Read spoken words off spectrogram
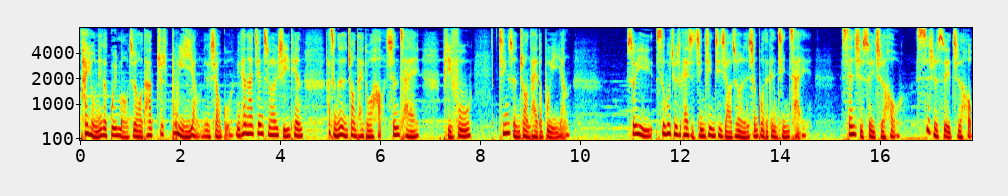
他有那个龟毛之后，他就是不一样那个效果。你看他坚持了二十一天，他整个人状态多好，身材、皮肤、精神状态都不一样。所以似乎就是开始斤斤计较之后，人生过得更精彩。三十岁之后，四十岁之后。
